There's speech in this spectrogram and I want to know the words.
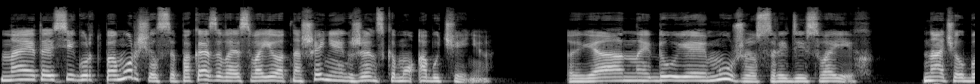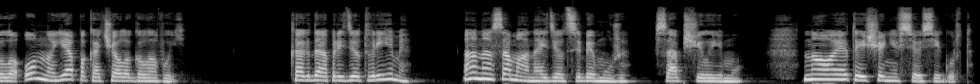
На это Сигурд поморщился, показывая свое отношение к женскому обучению. «Я найду ей мужа среди своих», — начал было он, но я покачала головой. «Когда придет время, она сама найдет себе мужа», — сообщил ему. «Но это еще не все, Сигурд.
